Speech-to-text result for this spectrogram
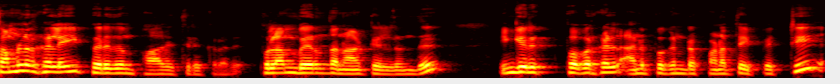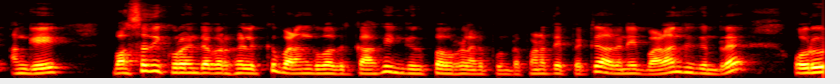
தமிழர்களை பெரிதும் பாதித்திருக்கிறது. புலம்பெயர்ந்த நாட்டிலிருந்து இங்கிருப்பவர்கள் அனுப்புகின்ற பணத்தை பெற்று அங்கே வசதி குறைந்தவர்களுக்கு வழங்குவதற்காக இங்கு இருப்பவர்கள் அனுப்புகின்ற பணத்தை பெற்று அதனை வழங்குகின்ற ஒரு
